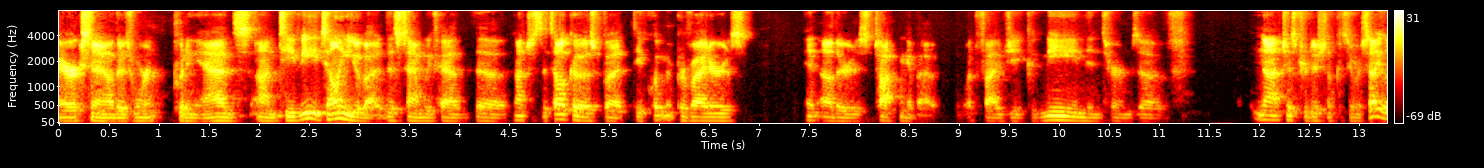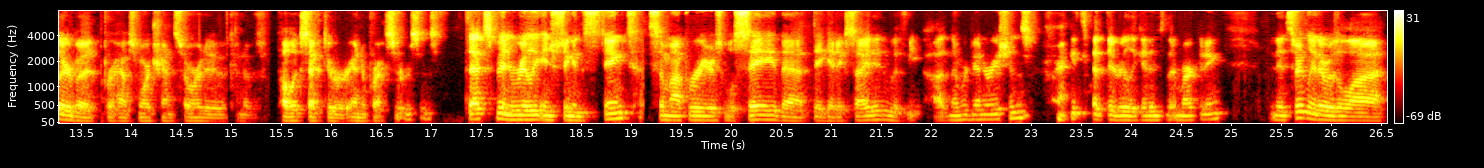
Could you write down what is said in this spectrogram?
Ericsson and others weren't putting ads on TV telling you about it. This time we've had the not just the telcos, but the equipment providers and others talking about what 5G could mean in terms of not just traditional consumer cellular, but perhaps more transformative kind of public sector or enterprise services. That's been really interesting and distinct. Some operators will say that they get excited with the odd number generations, right? that they really get into their marketing. And then certainly there was a lot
